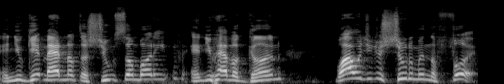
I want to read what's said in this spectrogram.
and you get mad enough to shoot somebody and you have a gun. Why would you just shoot him in the foot?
